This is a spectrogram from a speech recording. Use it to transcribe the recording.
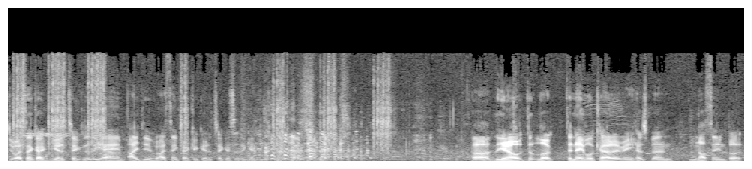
Do I think I could get a ticket to the Yeah. game? I do. I think I could get a ticket to the game. uh, you know, th- look, the Naval Academy has been nothing but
